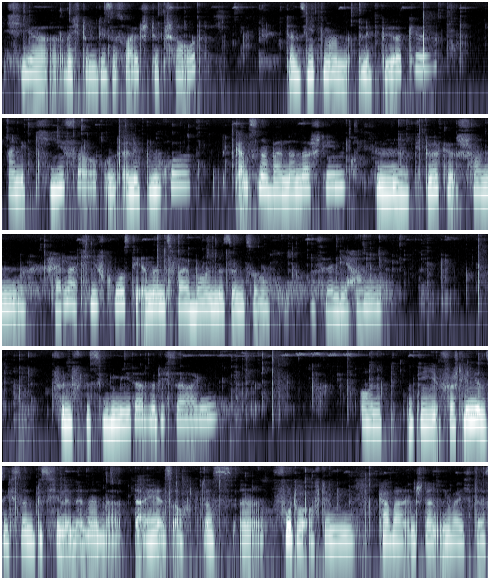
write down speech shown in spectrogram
hier Richtung dieses Waldstück schaut, dann sieht man eine Birke, eine Kiefer und eine Buche ganz nah beieinander stehen. Die Birke ist schon relativ groß. Die anderen zwei Bäume sind so, was werden die haben? Fünf bis sieben Meter, würde ich sagen. Und die verschlingen sich so ein bisschen ineinander. Daher ist auch das äh, Foto auf dem Cover entstanden, weil ich das,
